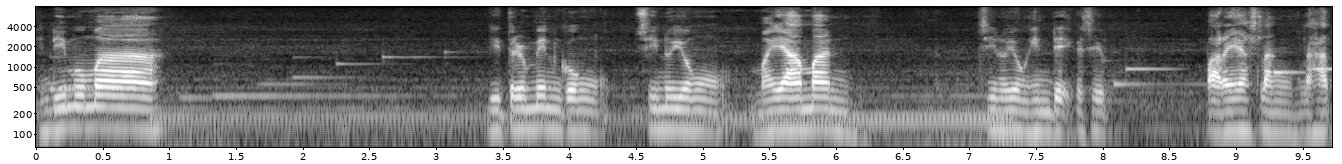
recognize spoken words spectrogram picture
Hindi mo ma determine kung sino yung mayaman, sino yung hindi kasi parehas lang lahat.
